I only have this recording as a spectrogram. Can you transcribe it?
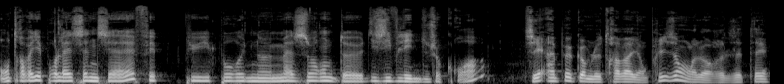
On travaillait pour la SNCF et puis pour une maison de d'Yvelines, je crois. C'est un peu comme le travail en prison. Alors, elles étaient, elles,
